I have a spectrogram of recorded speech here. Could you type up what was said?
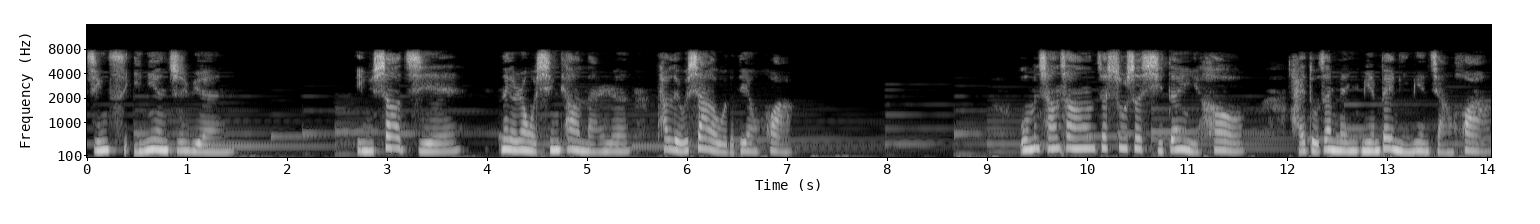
仅此一面之缘，尹少杰那个让我心跳的男人，他留下了我的电话。我们常常在宿舍熄灯以后，还躲在棉棉被里面讲话。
